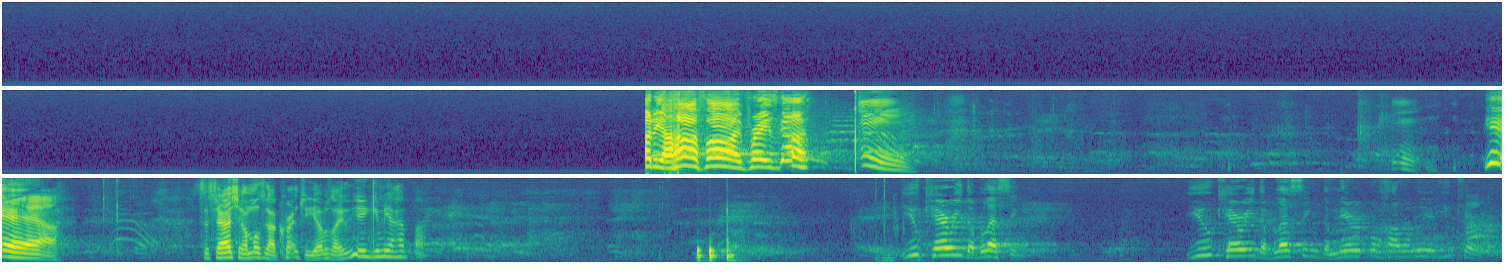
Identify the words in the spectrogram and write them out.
A high five. Praise God. Mm. Yeah. Sister Ashley almost got crunchy. I was like, yeah, give me a high five. You carry the blessing. You carry the blessing, the miracle. Hallelujah. You carry it.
